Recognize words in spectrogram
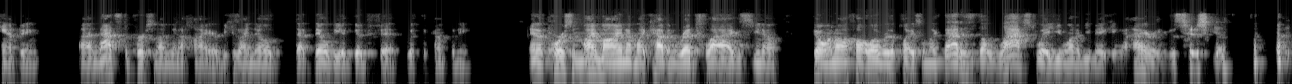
camping? And that's the person I'm going to hire because I know that they'll be a good fit with the company. And of course, in my mind, I'm like having red flags, you know, going off all over the place. I'm like, that is the last way you want to be making a hiring decision. um,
